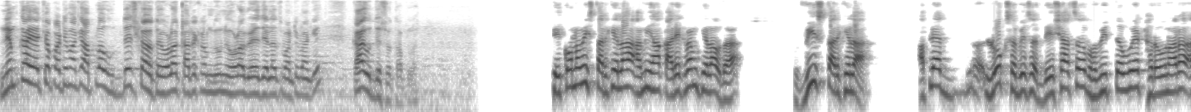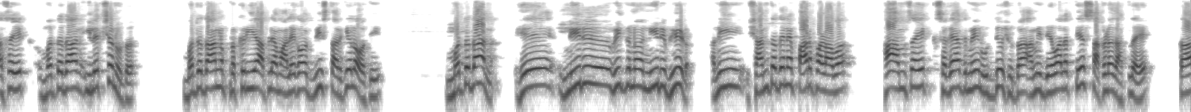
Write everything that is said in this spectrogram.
नेमका याच्या पाठीमागे आपला उद्देश काय होता? एवढा कार्यक्रम घेऊन एवढा वेळ देण्याच्या पाठीमागे काय उद्देश होता आपला? एकोणवीस तारखेला आम्ही हा कार्यक्रम केला होता. वीस तारखेला आपल्या लोकसभेचं देशाचं भवितव्य ठरवणारं असं एक मतदान इलेक्शन होतं. मतदान प्रक्रिया आपल्या मालेगावात वीस तारखेला होती. मतदान हे निर्विघ्न निर्भीड आणि शांततेने पार पाडावं हा आमचा एक सगळ्यात मेन उद्देश होता. आम्ही देवाला तेच साकडं घातलंय का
